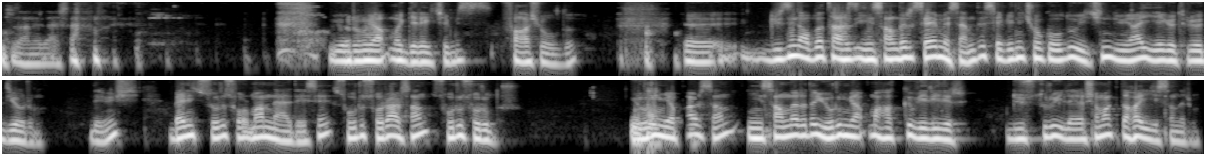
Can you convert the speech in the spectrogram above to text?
zannedersen. Yorumu yapma gerekçemiz faş oldu. Ee, Güzin abla tarzı insanları sevmesem de seveni çok olduğu için dünyayı iyiye götürüyor diyorum demiş. Ben hiç soru sormam neredeyse. Soru sorarsan soru sorulur. Yorum yaparsan insanlara da yorum yapma hakkı verilir. Düsturu ile yaşamak daha iyi sanırım.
